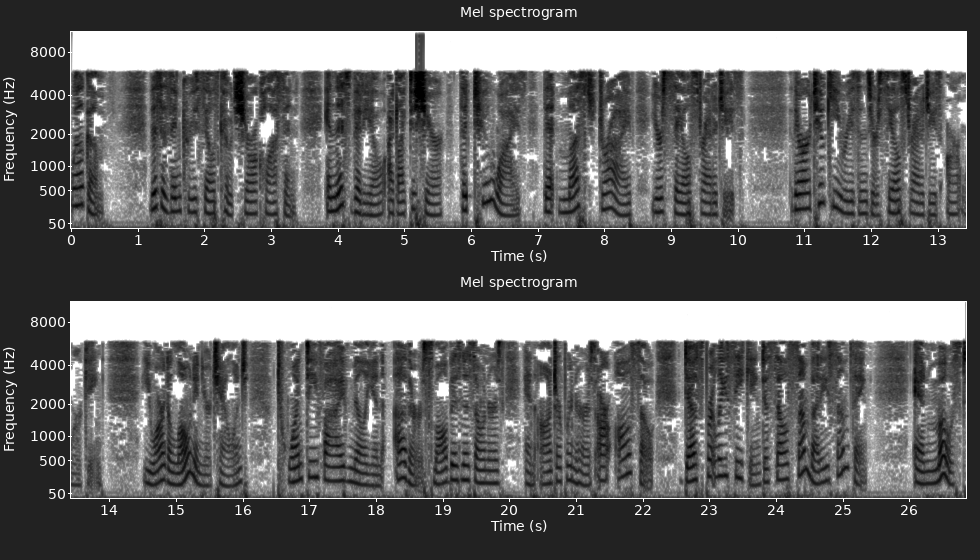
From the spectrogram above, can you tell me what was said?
Welcome. This is Increased Sales Coach Cheryl Clausen. In this video, I'd like to share the two whys that must drive your sales strategies. There are two key reasons your sales strategies aren't working. You aren't alone in your challenge. 25 million other small business owners and entrepreneurs are also desperately seeking to sell somebody something. And most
